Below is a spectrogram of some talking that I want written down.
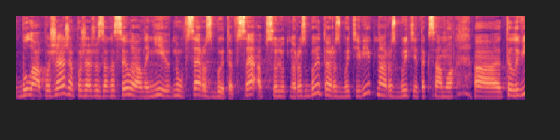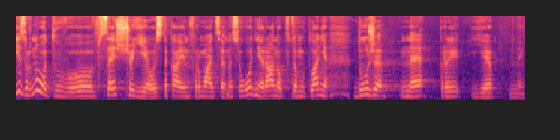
була пожежа, пожежу загасили, але ні, ну все розбите, все абсолютно розбите, розбиті вікна, розбиті так само е, телевізор. Ну от в- все, що є. Ось така інформація на сьогодні. Ранок в цьому плані дуже неприємний.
